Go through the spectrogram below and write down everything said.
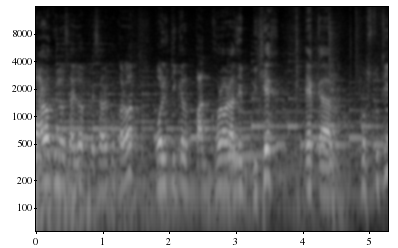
বাৰ কিলো চাইজৰ প্ৰেছাৰ কুকাৰত পলিটিকেল পাকঘৰৰ আজি বিশেষ এক প্ৰস্তুতি।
